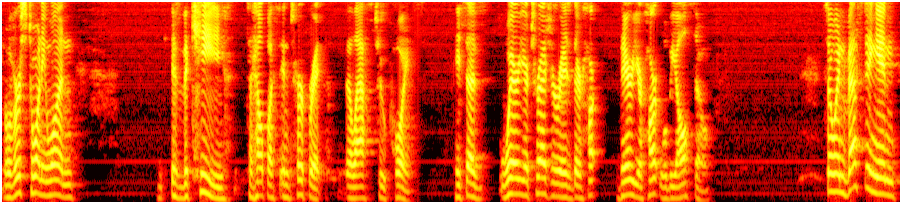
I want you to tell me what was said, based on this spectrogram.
Well, verse 21 is the key to help us interpret the last two points. He says, Where your treasure is, there, heart, there your heart will be also. So, investing in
